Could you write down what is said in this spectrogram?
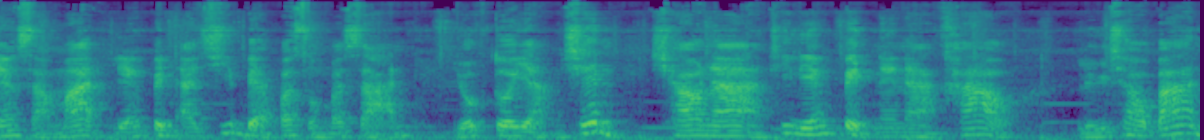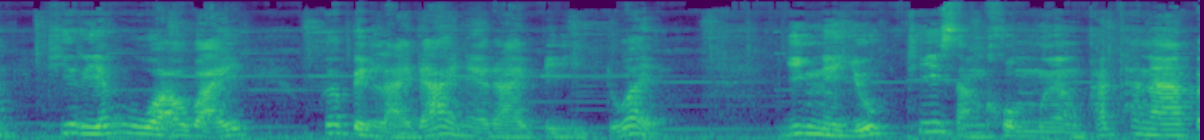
ยังสามารถเลี้ยงเป็นอาชีพแบบผสมผสาน ยกตัวอย่างเช่น ชาวนาที่เลี้ยงเป็ดในนาข้าว หรือชาวบ้านที่เลี้ยงวัวเอาไว้ เพื่อเป็นรายได้ในรายปีอีกด้วย ยิ่งในยุคที่สังคมเมืองพัฒนาไป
